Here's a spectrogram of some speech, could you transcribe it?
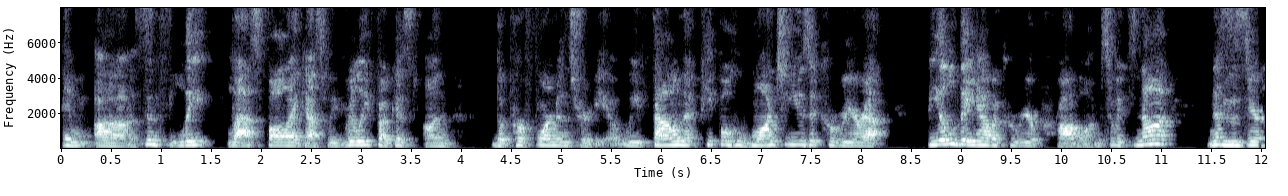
and uh, since late last fall, I guess, we've really focused on the performance review. We found that people who want to use a career app feel they have a career problem. So it's not necessarily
